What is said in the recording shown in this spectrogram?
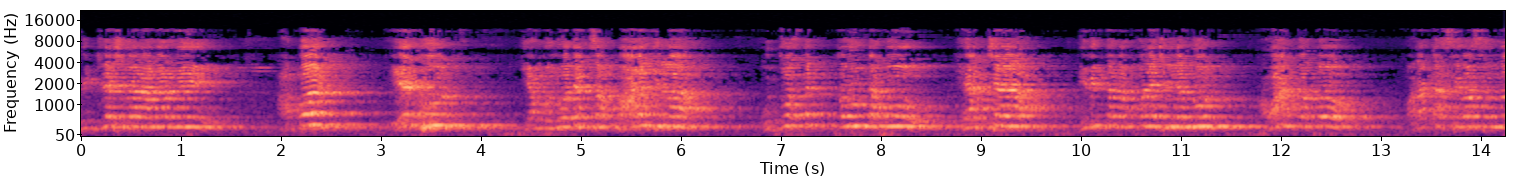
मिटल्याशिवाय राहणार नाही. आपण एक होऊन या मनोजांचा बाळ किल्ला उद्ध्वस्त करून टाकू. हे आजच्या निमित्तानं अकोला जिल्ह्यातून आवाहन करतो. मराठा सेवा संघ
